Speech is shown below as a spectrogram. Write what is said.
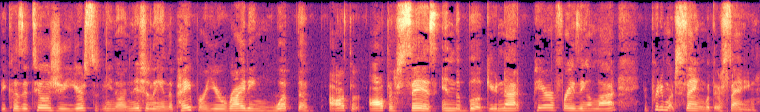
because it tells you you're you know initially in the paper you're writing what the author author says in the book. You're not paraphrasing a lot. You're pretty much saying what they're saying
